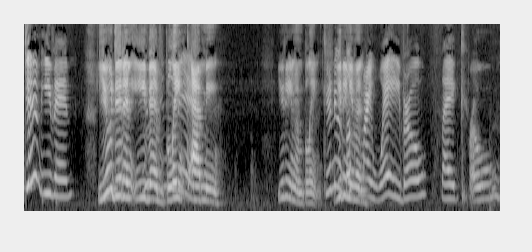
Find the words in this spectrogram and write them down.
didn't even You didn't even didn't blink even. at me. You didn't even blink. you didn't you even didn't look even, my way bro like bro,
